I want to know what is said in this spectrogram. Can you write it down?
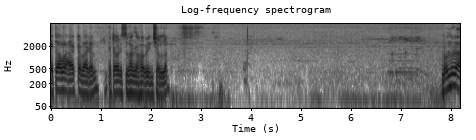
এটা আমার আরেকটা বাগান, এটাও রিসু ভাঙা হবে, ইনশাল্লাহ। বন্ধুরা,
